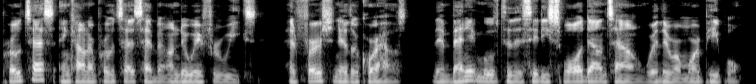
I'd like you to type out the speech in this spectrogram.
Protests and counter protests had been underway for weeks, at first near the courthouse. Then Bennett moved to the city's small downtown where there were more people.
